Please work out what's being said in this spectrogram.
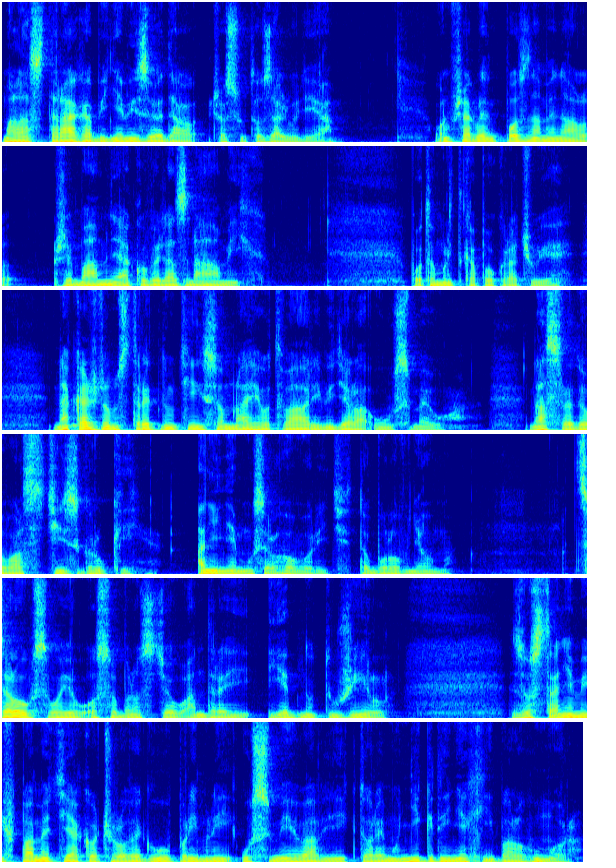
Mala strach, aby nevyzvedal, čo sú to za ľudia. On však len poznamenal, že mám nejako veľa známych. Potom Litka pokračuje. Na každom stretnutí som na jeho tvári videla úsmev. Nasledoval stisk ruky. Ani nemusel hovoriť, to bolo v ňom. Celou svojou osobnosťou Andrej jednotu žil. Zostane mi v pamäti ako človek úprimný, usmievavý, ktorému nikdy nechýbal humor.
